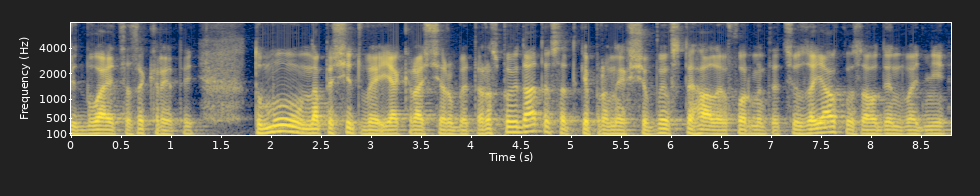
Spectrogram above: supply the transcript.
відбувається закритий. Тому напишіть ви, як краще робити. Розповідати все-таки про них, щоб ви встигали оформити цю заявку за один-два дні.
